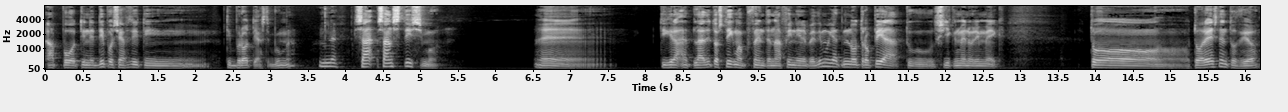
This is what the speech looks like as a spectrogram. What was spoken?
από την εντύπωση αυτή την, την πρώτη, ας την πούμε, ναι. σαν, σαν στήσιμο. Ε, δηλαδή το στίγμα που φαίνεται να αφήνει ρε παιδί μου για την οτροπία του συγκεκριμένου remake το, το Resident το 2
